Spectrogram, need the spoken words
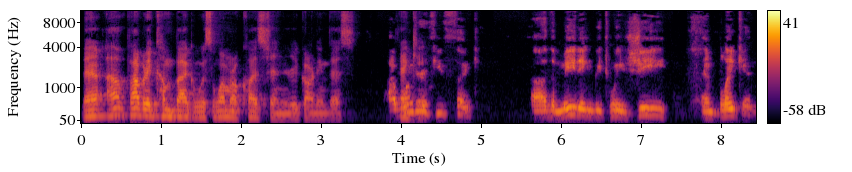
Then I'll probably come back with one more question regarding this. I Thank wonder you. if you think uh, the meeting between Xi and Blinken,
